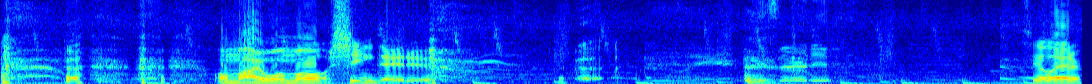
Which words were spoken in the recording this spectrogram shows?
Omae wo mo shinderu. See you later.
